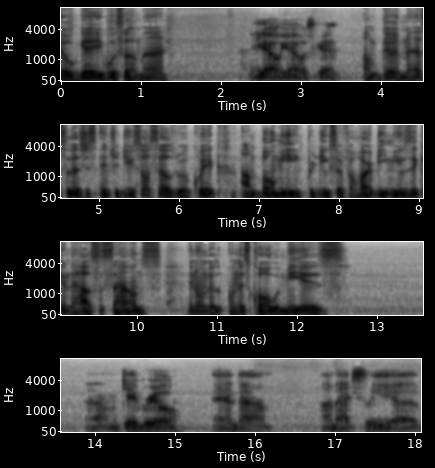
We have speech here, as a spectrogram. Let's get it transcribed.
Yo, Gabe, what's up, man? Yo, yo, what's good? I'm good, man. So let's just introduce ourselves real quick. I'm Bomi, producer for Heartbeat Music and the House of Sounds, and on the on this call with me is um, Gabriel, and um, I'm actually an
